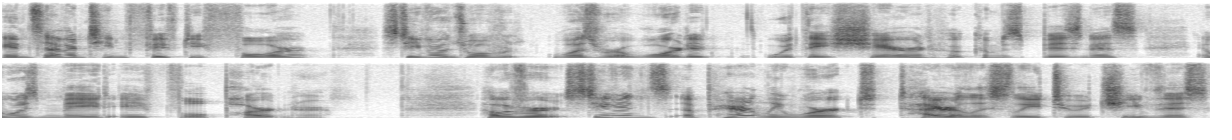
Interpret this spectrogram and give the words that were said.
In 1754, Stevens was rewarded with a share in Hookham's business and was made a full partner. However, Stevens apparently worked tirelessly to achieve this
